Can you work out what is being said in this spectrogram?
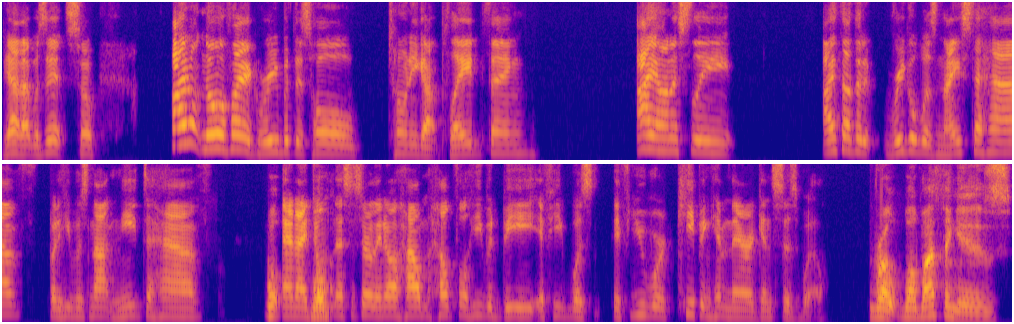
yeah, that was it. So I don't know if I agree with this whole Tony got played thing. I honestly, I thought that it, Regal was nice to have, but he was not need to have. Well, And I don't well, necessarily know how helpful he would be if he was if you were keeping him there against his will. Bro. Well, my thing is,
